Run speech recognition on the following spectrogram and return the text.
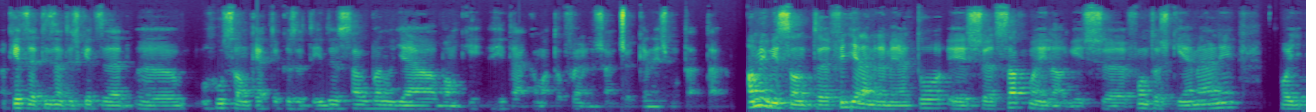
a 2015 és 2022 közötti időszakban ugye a banki hitelkamatok folyamatosan csökkenés mutattak. Ami viszont figyelemre méltó és szakmailag is fontos kiemelni, hogy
